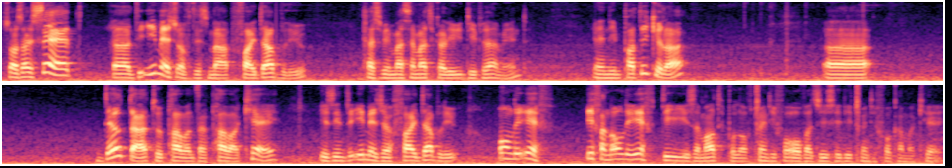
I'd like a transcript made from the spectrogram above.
So as I said, uh, the image of this map phi w has been mathematically determined, and in particular, uh, delta to power the power k is in the image of phi w only if, if and only if d is a multiple of 24 over gcd 24 comma k.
